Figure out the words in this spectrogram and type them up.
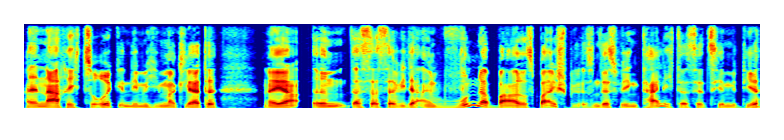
äh, Nachricht zurück, indem ich ihm erklärte, naja, ähm, dass das ja wieder ein wunderbares Beispiel ist. Und deswegen teile ich das jetzt hier mit dir.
